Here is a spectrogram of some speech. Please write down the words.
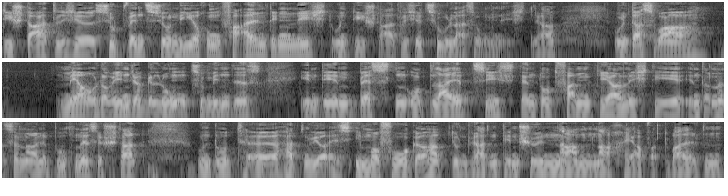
die staatliche Subventionierung vor allen Dingen nicht und die staatliche Zulassung nicht. Ja. Und das war mehr oder weniger gelungen, zumindest in dem besten Ort Leipzigs, denn dort fand jährlich die internationale Buchmesse statt und dort äh, hatten wir es immer vorgehabt und wir hatten den schönen Namen nach Herbert Walden,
